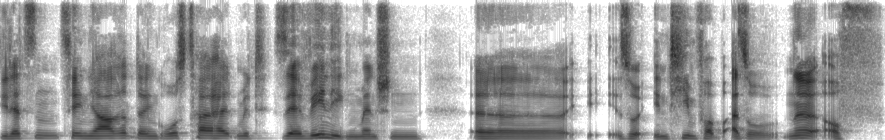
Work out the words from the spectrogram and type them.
die letzten zehn Jahre deinen Großteil halt mit sehr wenigen Menschen äh, so intim, also ne, auf,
